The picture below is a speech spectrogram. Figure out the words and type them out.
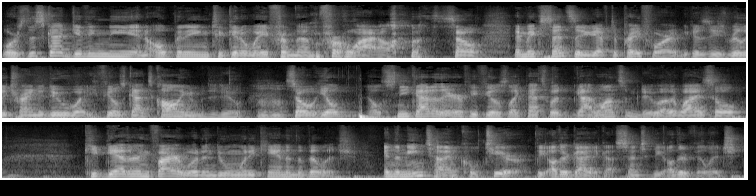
Or is this God giving me an opening to get away from them for a while? so it makes sense that you have to pray for it because he's really trying to do what he feels God's calling him to do. Mm-hmm. So he'll he'll sneak out of there if he feels like that's what God wants him to do. Otherwise, he'll keep gathering firewood and doing what he can in the village. In the meantime, Couture, the other guy that got sent to the other village,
